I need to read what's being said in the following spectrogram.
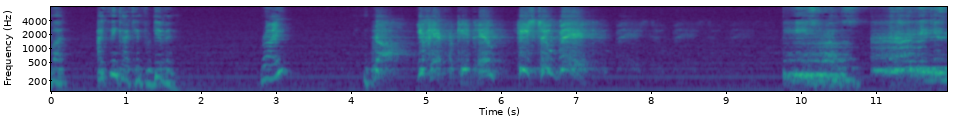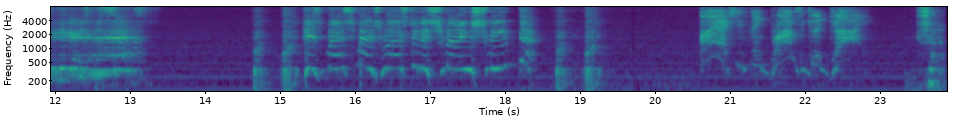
But I think I can forgive him. Right? No, you can't forgive him. He's too big. He's gross. And I think his beard is possessed. His breath smells worse than a Schweinschwein. I actually think Braun's a good guy. Shut up,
